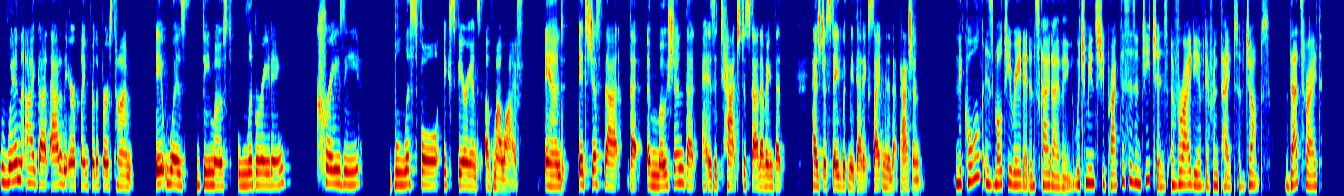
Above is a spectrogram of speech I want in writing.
when I got out of the airplane for the first time, it was the most liberating, crazy, blissful experience of my life. And it's just that that emotion that is attached to skydiving that has just stayed with me, that excitement and that passion. Nicole is multi rated in skydiving, which means she practices and teaches a variety of different types of jumps. That's right,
